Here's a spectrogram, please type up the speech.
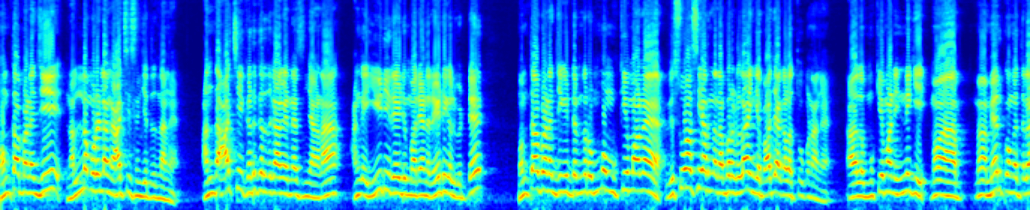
மம்தா பானர்ஜி நல்ல முறையில் அங்கே ஆட்சி செஞ்சுட்டு இருந்தாங்க. அந்த ஆட்சியை கெடுக்கிறதுக்காக என்ன செஞ்சாங்கன்னா அங்கே இடி ரெய்டு மாதிரியான ரெய்டுகள் விட்டு மம்தா பானர்ஜி கிட்ட இருந்த ரொம்ப முக்கியமான விசுவாசியா இருந்த நபர்கள்லாம் இங்க பாஜக தூக்குனாங்க. அதுல முக்கியமான இன்னைக்கு மேற்குவங்கத்துல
